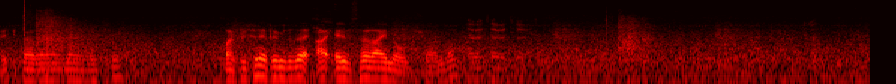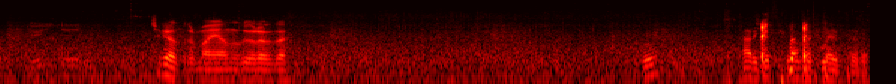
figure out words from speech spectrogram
Peki ben ben bakayım. Bak bütün hepimizde de a- elbiseler aynı oldu şu anda. Evet evet evet. Düldül. Çıkartırım ben yalnız görevde. Herkes şu an takım elbiseleri.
